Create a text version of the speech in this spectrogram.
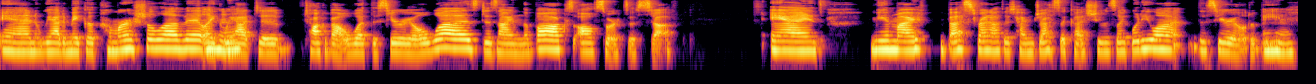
and we had to make a commercial of it. Like we Mhm. had to talk about what the cereal was, design the box, all sorts of stuff. And me and my best friend at the time, Jessica, she was like, What do you want the cereal to be? Mhm.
